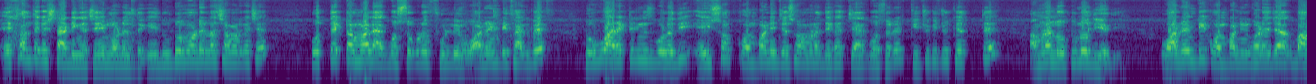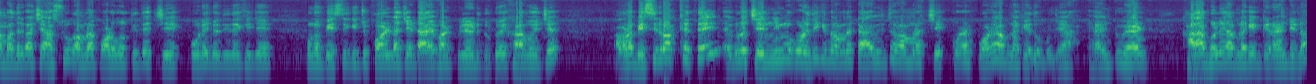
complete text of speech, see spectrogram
এখান থেকে স্টার্টিং আছে, এই মডেল থেকে। এই দুটো মডেল আছে আমার কাছে প্রত্যেকটা মাল এক বছর করে ফুললি ওয়ারেন্টি থাকবে। তবু আরেকটা জিনিস বলে দিই এই সব কোম্পানি যেসব আমরা দেখাচ্ছি এক বছরের, কিছু কিছু ক্ষেত্রে আমরা নতুনও দিয়ে দিই। ওয়ারেন্টি কোম্পানির ঘরে যাক বা আমাদের কাছে আসুক, আমরা পরবর্তীতে চেক করে যদি দেখি যে কোনো বেশি কিছু ফল্ট আছে ড্রাইভার প্লেট দুটোই খারাপ হয়েছে, আমরা বেশিরভাগ ক্ষেত্রেই এগুলো চেঞ্জিংও করে দিই, কিন্তু আমাদের টাইম দিতে হবে আমরা চেক করার পরে আপনাকে দেবো যে হ্যান্ড টু হ্যান্ড খারাপ হলে আপনাকে গ্যারান্টি না।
